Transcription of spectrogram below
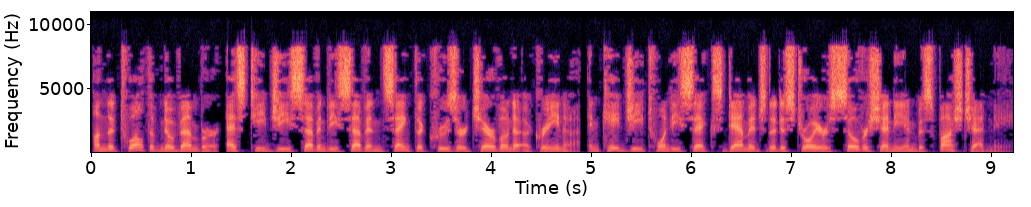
On 12 November, STG-77 sank the cruiser Chervona Ukraina, and KG-26 damaged the destroyers Sovershenny and Besposhchadny.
